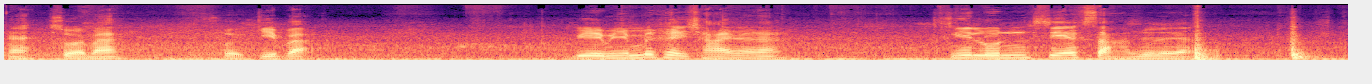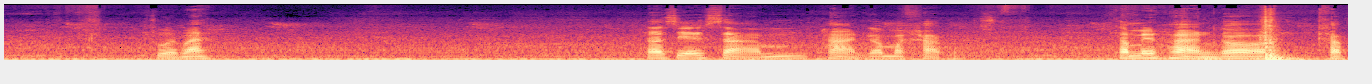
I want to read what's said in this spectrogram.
ไงสวยไหมสวยกิฟอะเบีเอ็มยังไม่เคยใช้เลยนะ นี่ลุ้น CX3 อยู่เลยอะสวยไหมถ้า CX3 ผ่านก็มาขับ ถ้าไม่ผ่านก็ขับ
